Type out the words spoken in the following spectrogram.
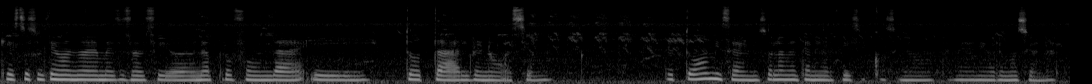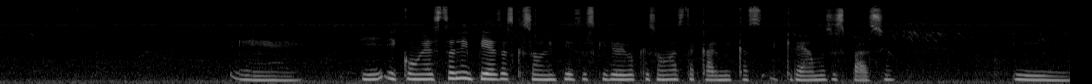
que estos últimos nueve meses han sido de una profunda y total renovación de todo mi ser, no solamente a nivel físico, sino también a nivel emocional. Eh, y, y, con estas limpiezas, que son limpiezas que yo digo que son hasta kármicas, creamos espacio y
